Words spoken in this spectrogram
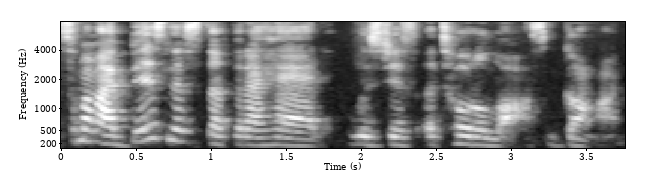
some of my business stuff that I had was just a total loss, gone.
